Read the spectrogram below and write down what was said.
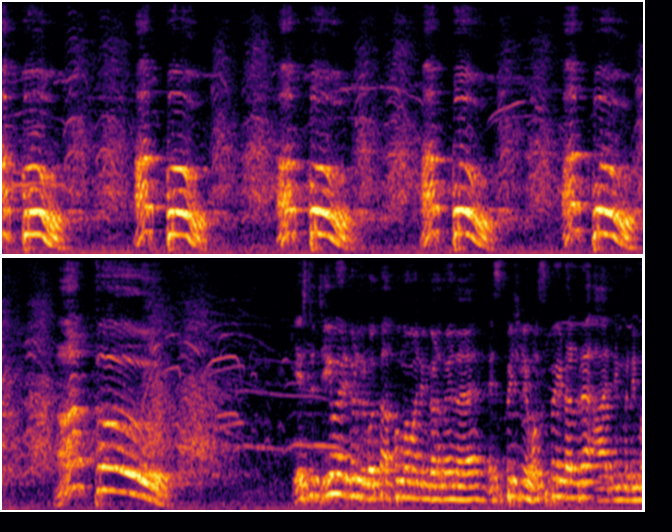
ಅಪ್ಪು! ಅಪ್ಪು! ಅಪ್ಪು! ಅಪ್ಪು! ಅಪ್ಪು! ಅಪ್ಪು! ಎಷ್ಟು ಜೀವ ಇಟ್ಕೊಂಡ್ರು ಗೊತ್ತಾ ಅಪ್ಪ ಮಾಮ ನಿಮ್ಗಳ ಮೇಲೆ? ಎಸ್ಪೆಷಲಿ ಹೊಸಪೇಟೆ ಅಂದ್ರೆ ಆ ನಿಮ್ಮ ನಿಮ್ಮ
